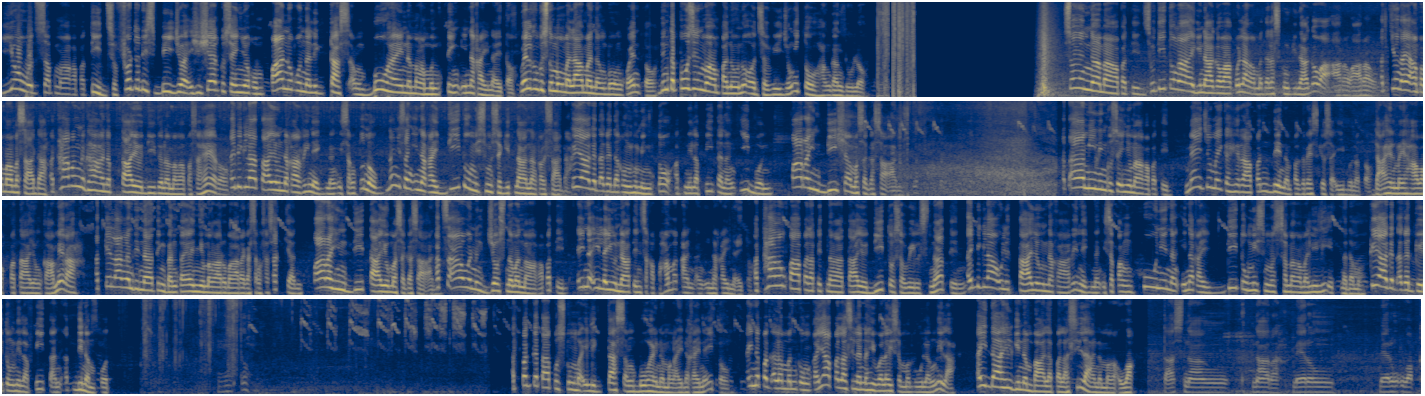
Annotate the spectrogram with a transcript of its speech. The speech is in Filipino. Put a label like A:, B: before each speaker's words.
A: Yo, what's up mga kapatid? So for today's video ay isi-share ko sa inyo kung paano ko naligtas ang buhay ng mga munting inakay na ito. Well, kung gusto mong malaman ng buong kwento, din tapusin mo ang panunood sa videong ito hanggang dulo. So yun nga mga kapatid, so dito nga ay ginagawa ko lang ang madalas kong ginagawa araw-araw. At yun ay ang pamamasada. At habang naghahanap tayo dito ng mga pasahero, ay bigla tayong nakarinig ng isang tunog ng isang inakay dito mismo sa gitna ng kalsada. Kaya agad-agad akong huminto at nilapitan ng ibon para hindi siya masagasaan. At aaminin ko sa inyo mga kapatid, medyo may kahirapan din ang pag-rescue sa ibon na to. Dahil may hawak pa tayong camera at kailangan din nating bantayan yung mga rumaragasang sasakyan para hindi tayo masagasaan. At sa awan ng Diyos naman mga kapatid, ay nailayo natin sa kapahamakan ang inakay na ito. At habang papalapit na nga tayo dito sa wheels natin, ay bigla ulit tayong nakarinig ng isa pang huni ng inakay dito mismo sa mga maliliit na damo. Kaya agad-agad ko itong nilapitan at dinampot. Ito. At pagkatapos kong mailigtas ang buhay ng mga inakay na ito, ay napag-alaman kong kaya pala sila nahiwalay sa magulang nila ay dahil ginambala pala sila ng mga uwak. Taas ng Nara, merong merong uwak.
